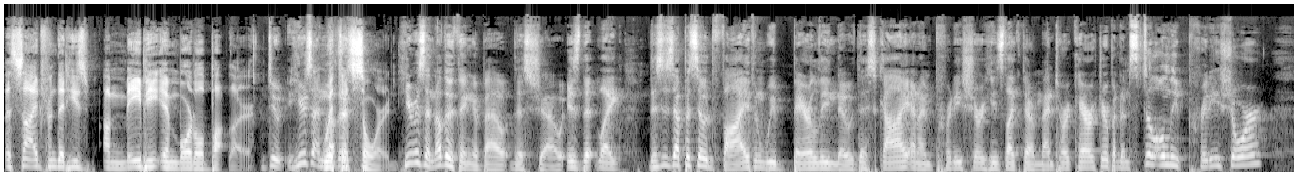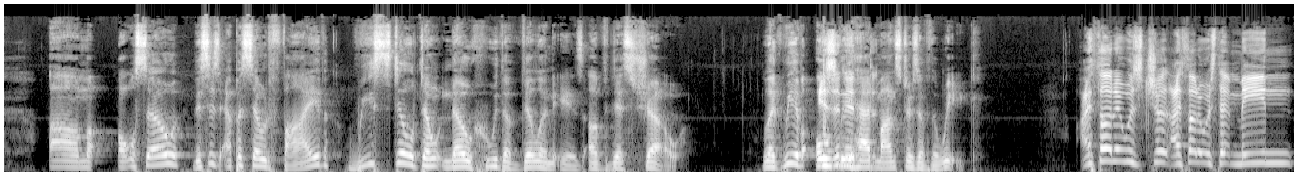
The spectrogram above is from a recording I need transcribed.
aside from that he's a maybe immortal butler. Dude, here's another With a sword. Here's another thing about this show is that like this is episode five and we barely know this guy, and I'm pretty sure he's like their mentor character, but I'm still only pretty sure. Um also, this is episode five. We still don't know who the villain is of this show. Like we have only had th- monsters of the week. I thought it was just. I thought it was that main,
